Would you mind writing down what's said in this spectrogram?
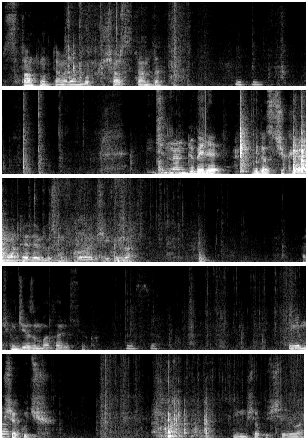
Stand muhtemelen bu. Şarj standı. İçinden dübeli vidası çıkıyor. Monte edebilirsiniz kolay bir şekilde. Aşkım cihazın bataryası yok. Nasıl? İyi bak. Yumuşak uç. Yumuşak uç şeyi var.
